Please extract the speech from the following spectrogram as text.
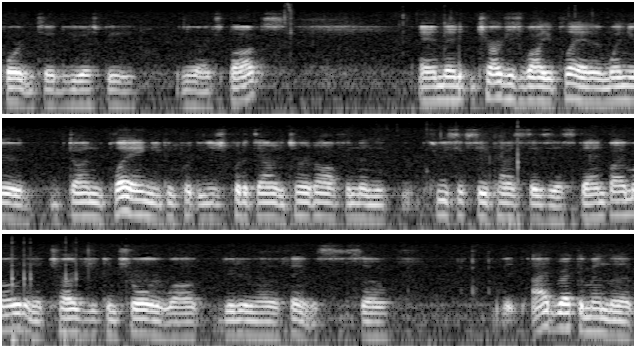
port into the USB your Xbox, and then it charges while you play. And then when you're done playing, you can put you just put it down and turn it off, and then the 360 kind of stays in a standby mode, and it charges your controller while you're doing other things. So I'd recommend the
